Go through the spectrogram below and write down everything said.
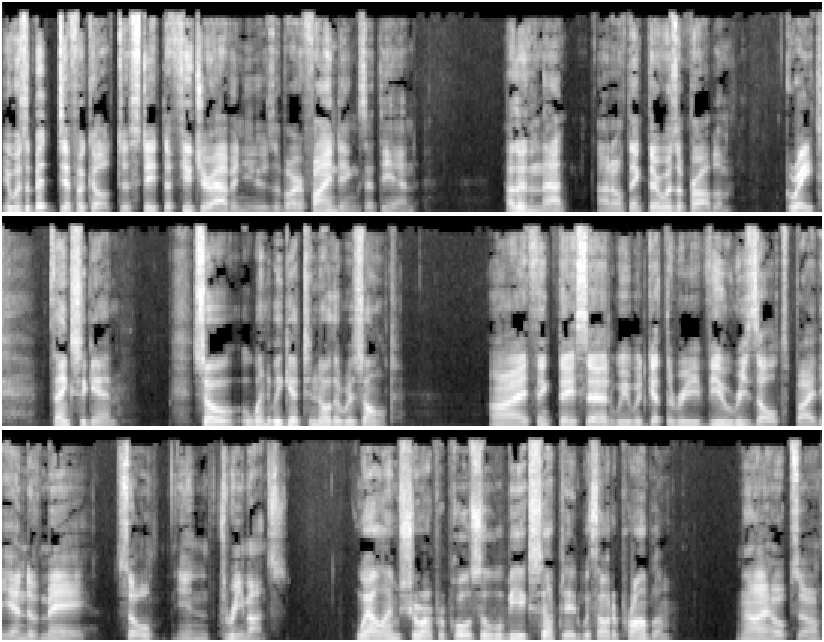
It was a bit difficult to state the future avenues of our findings at the end. Other than that, I don't think there was a problem. Great. Thanks again. So, when do we get to know the result? I think they said we would get the review result by the end of May, so in three months. Well, I'm sure our proposal will be accepted without a problem. I hope so.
